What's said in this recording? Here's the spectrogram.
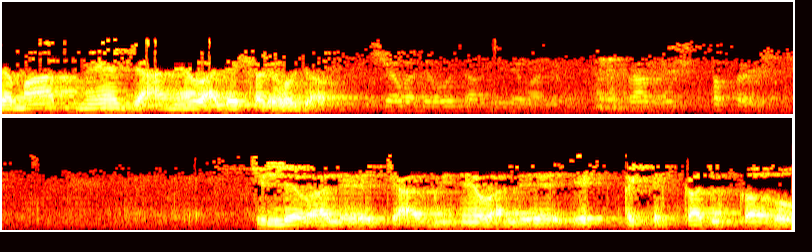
جماعت میں جانے والے کھڑے ہو جاؤ۔ چلے والے، چار مہینے والے ایک کا دکا ہو۔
